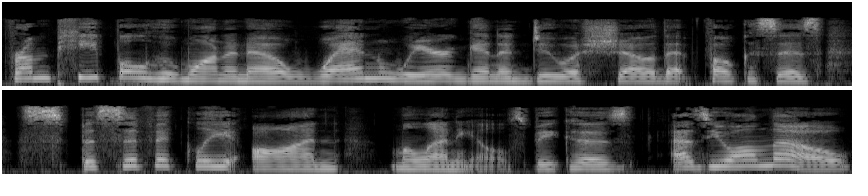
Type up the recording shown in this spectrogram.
from people who want to know when we're going to do a show that focuses specifically on millennials because as you all know,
